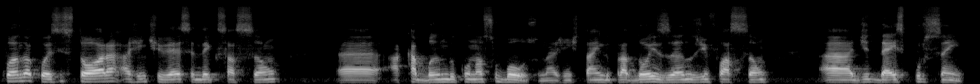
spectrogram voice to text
Quando a coisa estoura, a gente vê essa indexação é, acabando com o nosso bolso. Né? A gente está indo para dois anos de inflação é, de 10%.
